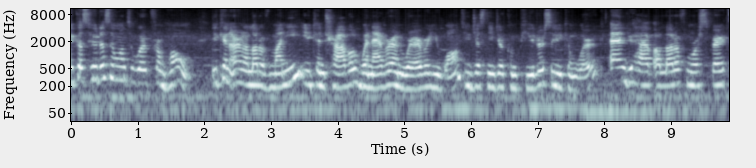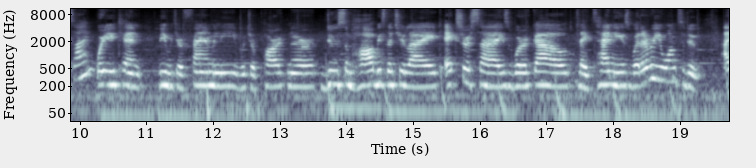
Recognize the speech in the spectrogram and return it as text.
Because who doesn't want to work from home? You can earn a lot of money, you can travel whenever and wherever you want. You just need your computer so you can work. And you have a lot of more spare time where you can be with your family, with your partner, do some hobbies that you like, exercise, work out, play tennis, whatever you want to do. I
